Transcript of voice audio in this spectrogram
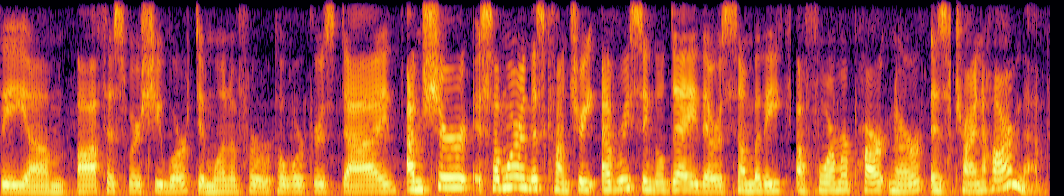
the um, office where she worked, and one of her coworkers died. I'm sure somewhere in this country, every single day there is somebody, a former partner, is trying to harm them,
